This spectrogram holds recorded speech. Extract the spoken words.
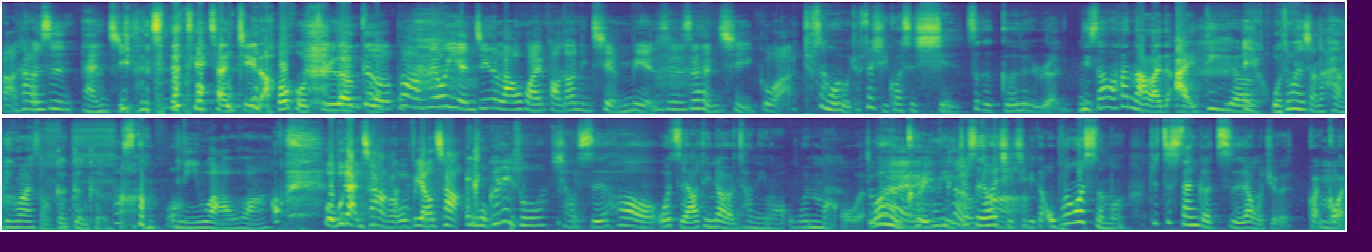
巴？他们是残疾，肢体残疾老虎俱乐部，很可怕，没有眼睛的老虎还跑到。到你前面是不是很奇怪？就是我，我觉得最奇怪是写这个歌的人，你知道他哪来的 idea？哎、欸，我突然想到还有另外一首歌更可怕，《泥娃娃》哦。我不敢唱了，我不要唱。哎、欸，我跟你说，小时候我只要听到有人唱《泥娃娃》，我会毛哎、欸，我会很 creepy，很就是会起鸡皮疙瘩。我不知道为什么，就这三个字让我觉得怪怪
